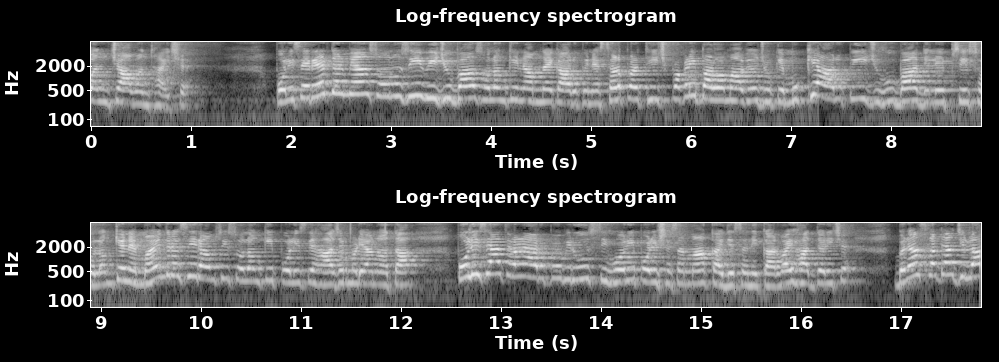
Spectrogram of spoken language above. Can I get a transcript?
પંચાવન થાય છે. પોલીસે રેડ દરમિયાન સોનુસિંહ વિજુભા સોલંકી નામના એક આરોપીને સ્થળ પરથી જ પકડી પાડવામાં આવ્યો જો કે મુખ્ય આરોપી જુહુભા દિલીપસિંહ સોલંકી અને મહેન્દ્રસિંહ રામસિંહ સોલંકી પોલીસને હાજર મળ્યા નહોતા પોલીસે આ ત્રણ આરોપીઓ વિરુદ્ધ સિહોરી પોલીસ સ્ટેશનમાં કાયદેસરની કાર્યવાહી હાથ ધરી છે. બનાસકાંઠા જિલ્લા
